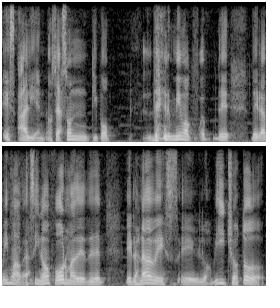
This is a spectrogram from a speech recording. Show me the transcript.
es Alien. O sea, son tipo del mismo, de, de la misma, Sí, sí, así, sí. ¿no? Forma de, de- de las naves, eh, los bichos, todo.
